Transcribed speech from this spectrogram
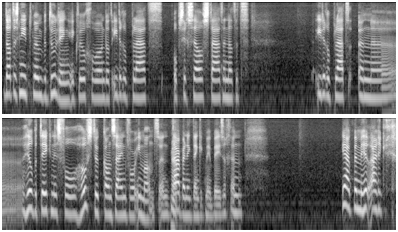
Dat is niet mijn bedoeling. Ik wil gewoon dat iedere plaat op zichzelf staat en dat het iedere plaat een eh, heel betekenisvol hoofdstuk kan zijn voor iemand. En Ja. daar ben ik denk ik mee bezig. En ja, ik ben me heel, eigenlijk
